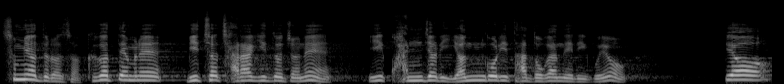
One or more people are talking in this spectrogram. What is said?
스며들어서 그것 때문에 미처 자라기도 전에 이 관절이 연골이 다 녹아내리고요. 뼈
